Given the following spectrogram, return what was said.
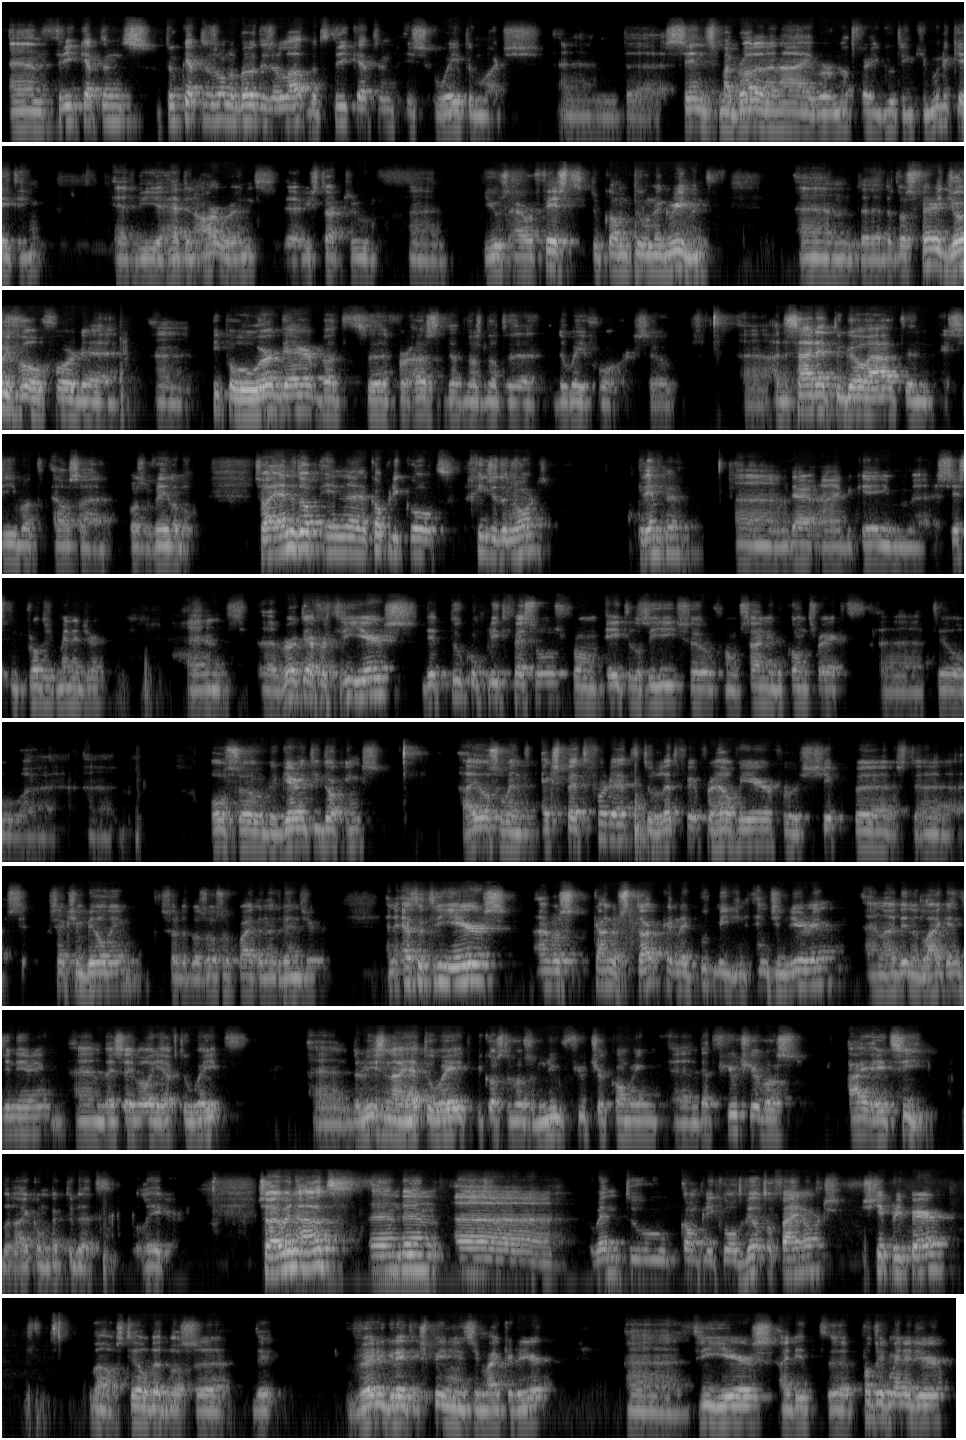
and three captains, two captains on the boat is a lot, but three captains is way too much. And uh, since my brother and I were not very good in communicating, as we had an argument, uh, we start to uh, use our fists to come to an agreement and uh, that was very joyful for the uh, people who work there, but uh, for us that was not the way forward. So I decided to go out and see what else was available. So I ended up in a company called Giessen-De Noord, Krimpen. Um, there I became assistant project manager and uh, worked there for three years. Did two complete vessels from A to Z, so from signing the contract uh, till uh, uh, also the guarantee dockings. I also went expat for that to Latvia for half a year for ship uh, uh, section building. So that was also quite an adventure. And after three years, I was kind of stuck and they put me in engineering and I didn't like engineering. And they say, well, you have to wait. And the reason I had to wait because there was a new future coming and that future was IHC, but I come back to that later. So I went out and then uh, went to a company called Wilton Feyenoord, ship repair. Well, still that was uh, the very great experience in my career. Uh, three years I did uh, project manager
